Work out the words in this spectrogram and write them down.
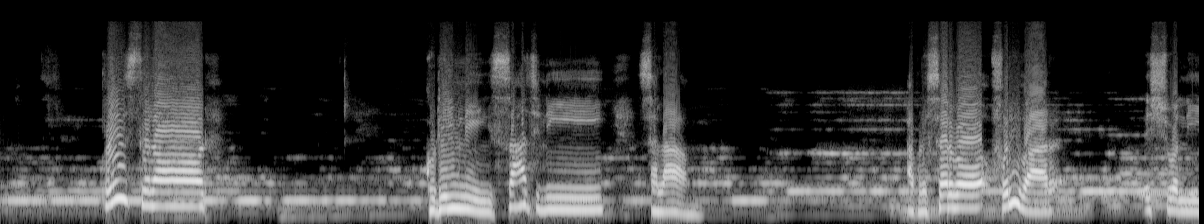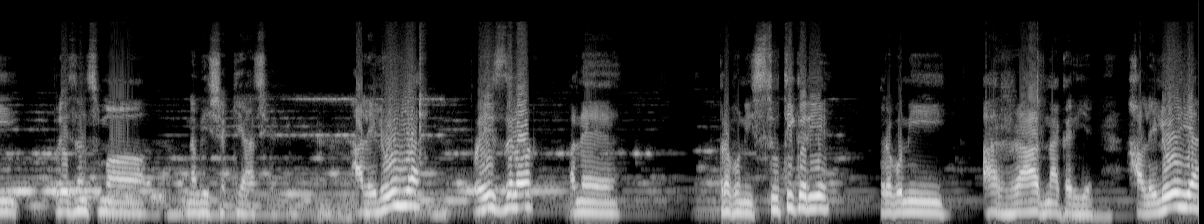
Praise the Lord good evening સાંજની સલામ આપણે સર્વ ફરીવાર ઈશ્વરની પ્રેઝન્સમાં નમી શક્યા છે. હાલેલુયા પ્રેઝ ધ લોર્ડ અને પ્રભુની સ્તુતિ કરીએ, પ્રભુની આરાધના કરીએ. હાલેલુયા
